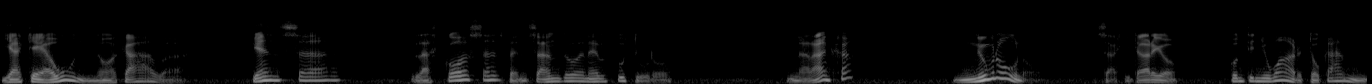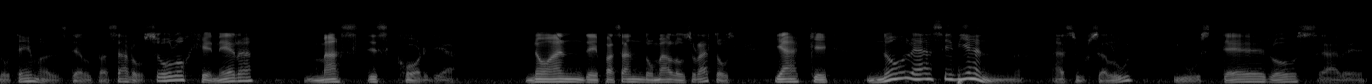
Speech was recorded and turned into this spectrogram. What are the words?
ya que aún no acaba. Piensa las cosas pensando en el futuro. Naranja. Número uno. Sagitario. Continuar tocando temas del pasado solo genera más discordia. No ande pasando malos ratos, ya que no le hace bien a su salud y usted lo sabe.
